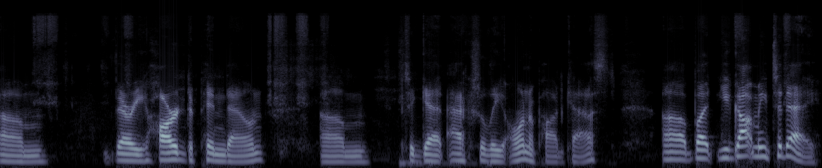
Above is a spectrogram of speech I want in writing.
Um, very hard to pin down um, to get actually on a podcast, uh, but you got me today,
